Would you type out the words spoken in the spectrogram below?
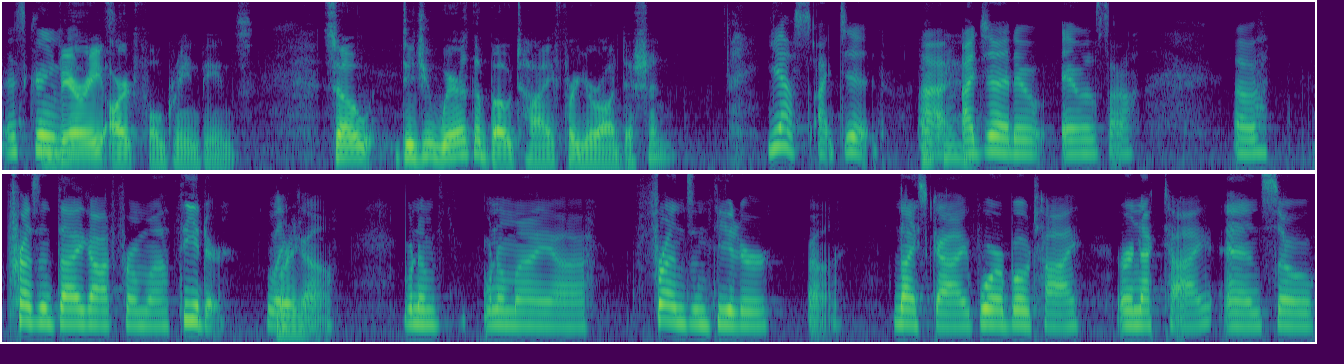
it's green very beans. artful green beans. So, did you wear the bow tie for your audition? Yes, I did. Okay. I, I did. It, it was a, a present that I got from a theater. Like uh, one of one of my uh, friends in theater, uh, nice guy, wore a bow tie or a necktie, and so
